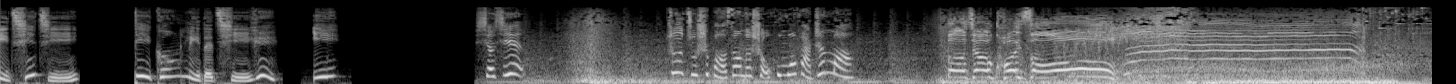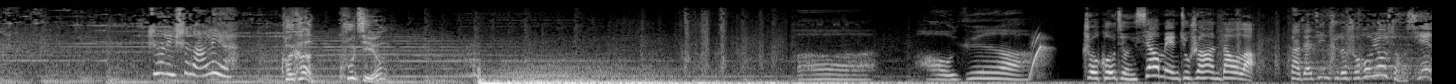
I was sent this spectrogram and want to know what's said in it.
第七集《地宫里的奇遇》一，小心！这就是宝藏的守护魔法阵吗？大家快走！这里是哪里？快看，枯井！啊，好晕啊！这口井下面就是暗道了，大家进去的时候要小心。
